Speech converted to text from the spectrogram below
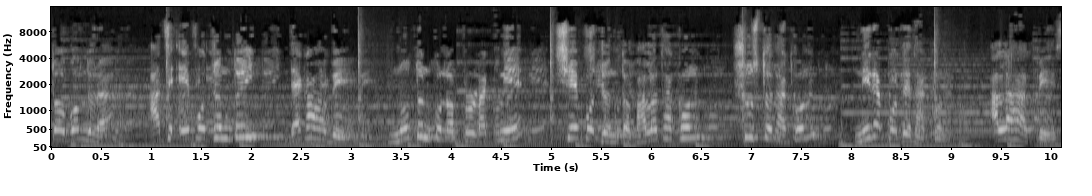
তো বন্ধুরা, আজ এ পর্যন্তই, দেখা হবে নতুন কোনো প্রোডাক্ট নিয়ে। সে পর্যন্ত ভালো থাকুন, সুস্থ থাকুন, নিরাপদে থাকুন। আল্লাহ হাফিজ।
